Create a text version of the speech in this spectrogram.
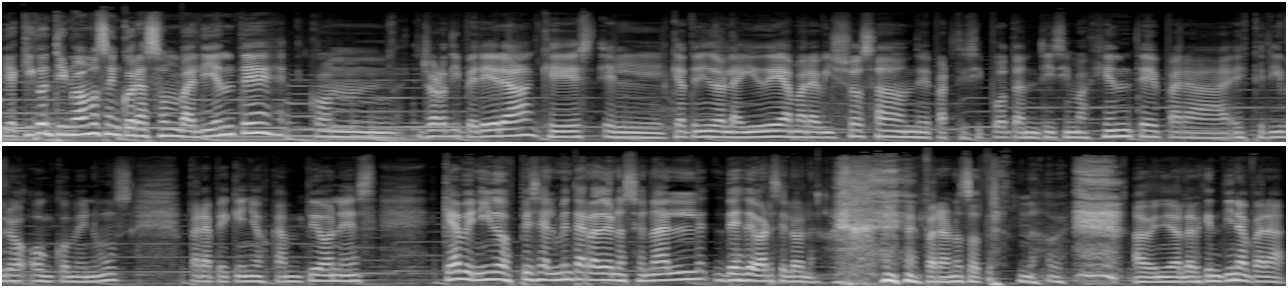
Y aquí continuamos en Corazón Valiente con Jordi Pereira, que es el que ha tenido la idea maravillosa donde participó tantísima gente para este libro Oncomenús para pequeños campeones, que ha venido especialmente a Radio Nacional desde Barcelona, para nosotros. ha venido a la Argentina para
